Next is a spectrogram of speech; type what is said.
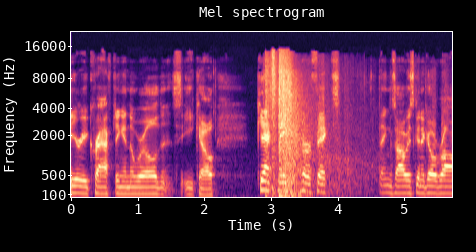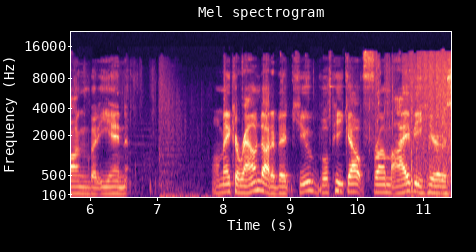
theory crafting in the world. It's eco. Can't make it perfect. Things always gonna go wrong. But Ian will make a round out of it. Cube will peek out from Ivy here. There's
